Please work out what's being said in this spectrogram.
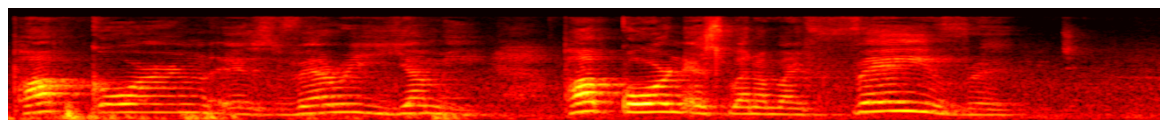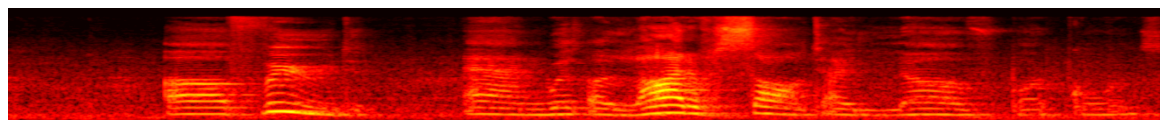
Popcorn is very yummy. Popcorn is one of my favorite uh, food and with a lot of salt. I love popcorns.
